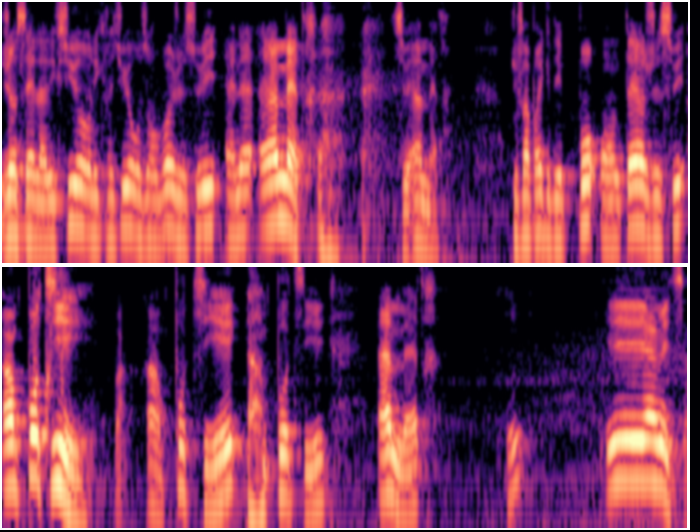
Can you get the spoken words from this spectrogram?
je sais la lecture, l'écriture aux enfants, je suis un, maître. je suis un maître. Je fabrique des pots en terre, je suis un potier. Voilà, un potier, un potier, un maître hein, et un médecin.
